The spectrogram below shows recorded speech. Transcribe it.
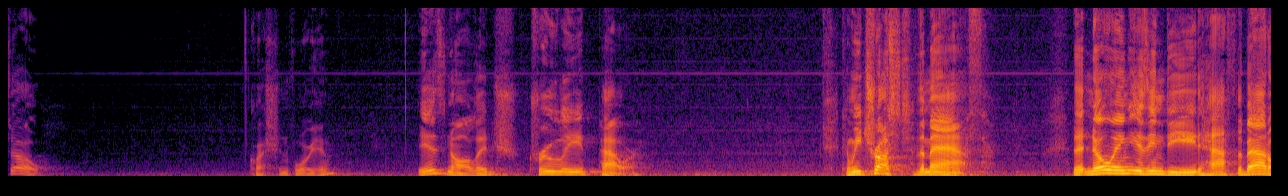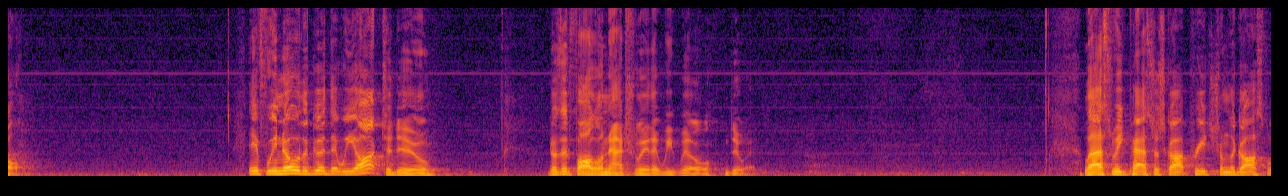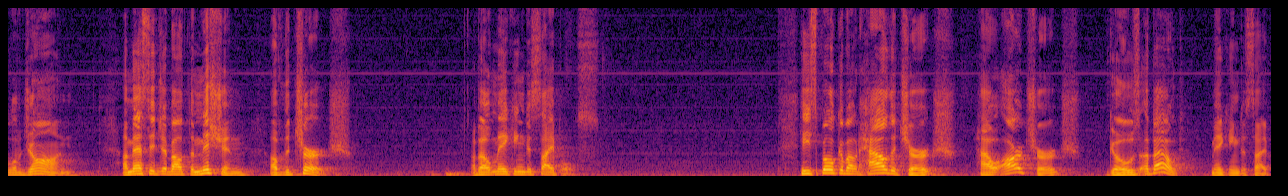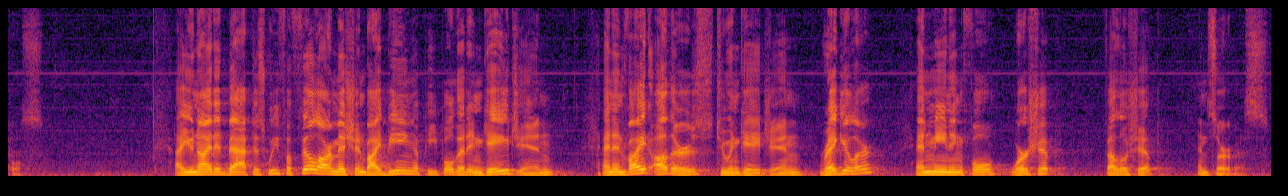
So, question for you Is knowledge truly power? Can we trust the math that knowing is indeed half the battle? If we know the good that we ought to do, does it follow naturally that we will do it? Last week, Pastor Scott preached from the Gospel of John, a message about the mission of the church, about making disciples. He spoke about how the church, how our church, goes about making disciples. At United Baptist, we fulfill our mission by being a people that engage in and invite others to engage in regular and meaningful worship, fellowship, and service.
